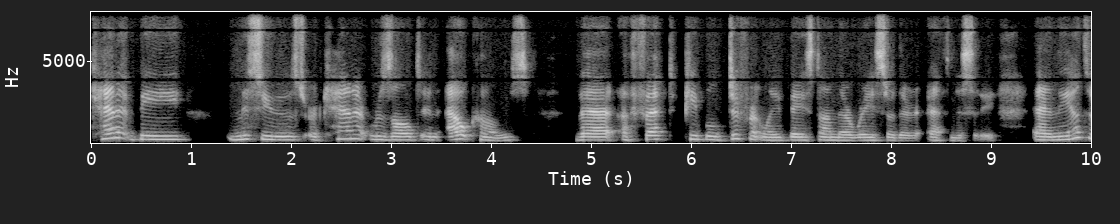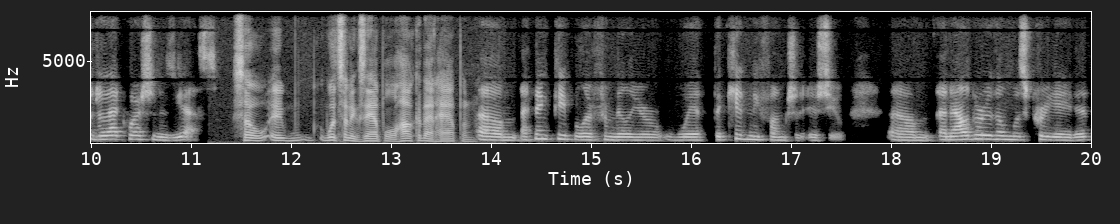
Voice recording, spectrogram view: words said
can it be misused or can it result in outcomes that affect people differently based on their race or their ethnicity? And the answer to that question is yes. So, uh, what's an example? How could that happen? Um, I think people are familiar with the kidney function issue. Um, an algorithm was created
